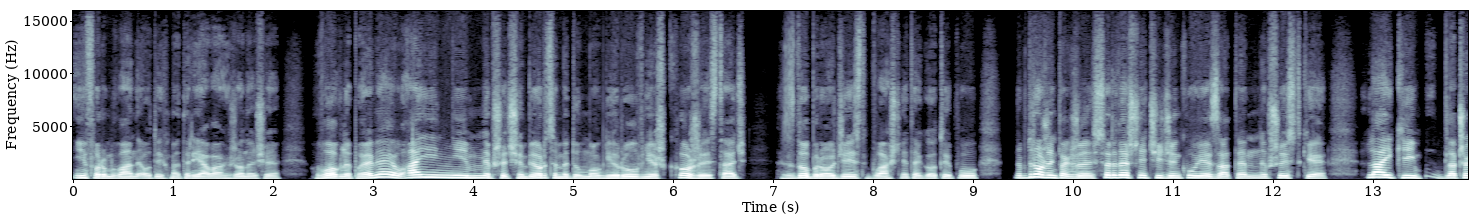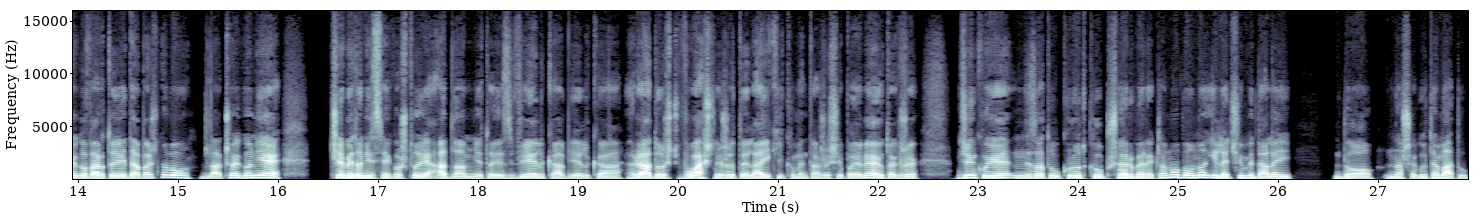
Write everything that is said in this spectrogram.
informowany o tych materiałach, że one się w ogóle pojawiają, a inni przedsiębiorcy będą mogli również korzystać z dobrodziejstw właśnie tego typu wdrożeń. Także serdecznie Ci dziękuję za te wszystkie lajki. Dlaczego warto je dawać? No bo dlaczego nie? Ciebie to nic nie kosztuje, a dla mnie to jest wielka, wielka radość właśnie, że te lajki, komentarze się pojawiają. Także dziękuję za tą krótką przerwę reklamową. No i lecimy dalej do naszego tematu.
